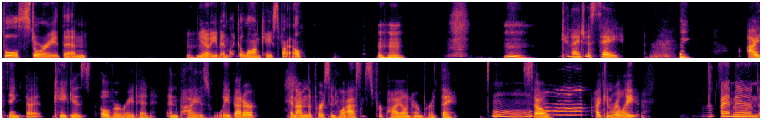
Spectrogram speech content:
full story than Mhm. you know even like a long case file. Mhm. Mm. Can I just say, I think that cake is overrated and pie is way better. And I'm the person who asks for pie on her birthday. Aw. So I can relate. That's I'm an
